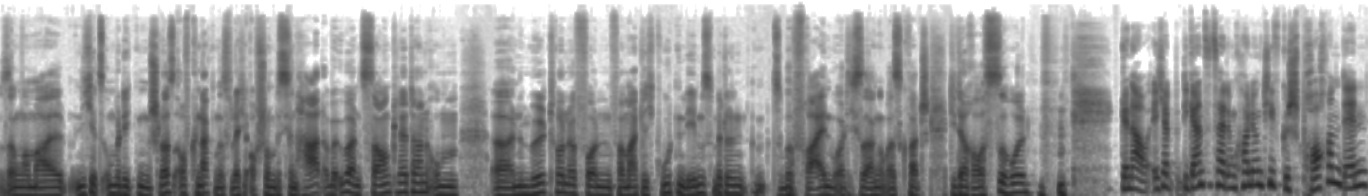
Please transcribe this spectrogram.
sagen wir mal, nicht jetzt unbedingt ein Schloss aufknacken, das ist vielleicht auch schon ein bisschen hart, aber über einen Zaun klettern, um äh, eine Mülltonne von vermeintlich guten Lebensmitteln äh, zu befreien, wollte ich sagen, aber es ist Quatsch, die da rauszuholen? Genau, ich habe die ganze Zeit im Konjunktiv gesprochen, denn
